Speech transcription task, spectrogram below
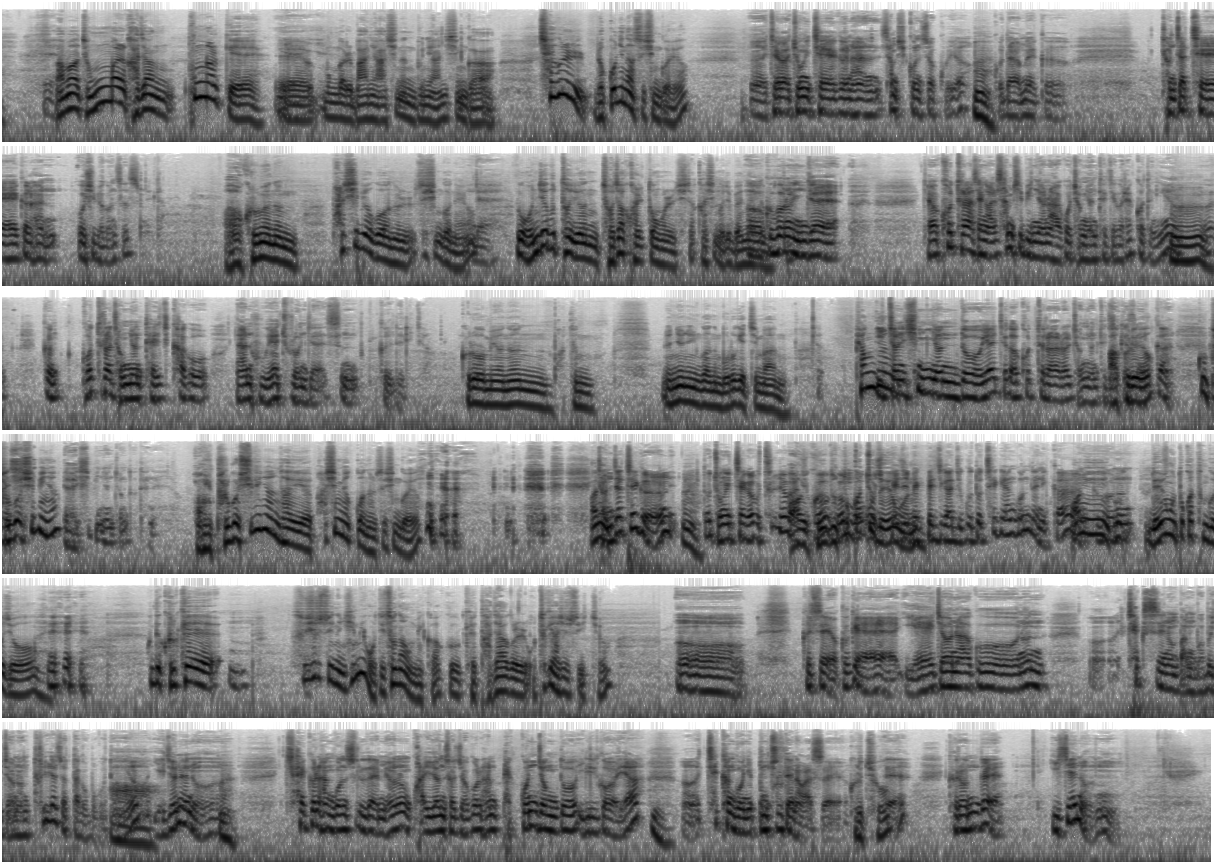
아마 정말 가장 폭넓게 예, 뭔가를 많이 아시는 분이 아니신가. 책을 몇 권이나 쓰신 거예요? 어, 제가 종이책은 한 30권 썼고요. 네. 그 다음에 그 전자책을 한 50여 권 썼습니다. 어 그러면은 80여 권을 쓰신 거네요. 네. 그 언제부터 이런 저작 활동을 시작하신 거죠? 몇 년 어? 그거는 이제 제가 코트라 생활 32년 하고 정년퇴직을 했거든요. 음. 그 코트라 정년퇴직하고 난 후에 주로 이제 쓴 글들이죠. 그러면은 하여튼 몇 년인가는 모르겠지만 평균 2010년도에 제가 코트라를 아? 정년퇴직했으니까 그럼 불과 한 시- 12년? 예, 12년 정도 되네요. 아니 불과 12년 사이에 80몇 권을 쓰신 거예요? 아니 전자책은 음. 또 종이책하고 아이, 틀려가지고 그래도 그건 똑같죠, 뭐 50페이지, 내용은. 100페이지 가지고도 책이 한 권되니까 아니 그거는 그 내용은 똑같은 거죠. 근데 그렇게 쓰실 수 있는 힘이 어디서 나옵니까? 그렇게 다작을 어떻게 하실 수 있죠? 어 글쎄요 그게 예전하고는 어, 책 쓰는 방법이 저는 틀려졌다고 보거든요. 아. 예전에는 네. 책을 한 권 쓰려면 관련 서적을 한 100권 정도 읽어야 음. 어, 책 한 권이 분출돼 나왔어요. 그렇죠. 네. 그런데 이제는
